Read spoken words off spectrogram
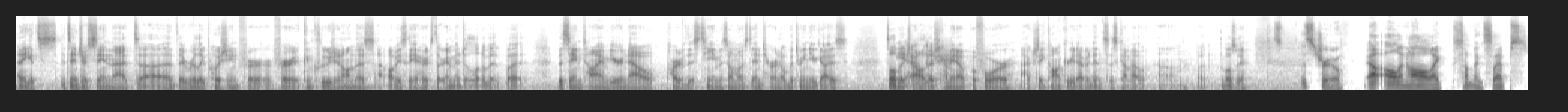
I think it's it's interesting that uh, they're really pushing for for a conclusion on this. Obviously, it hurts their image a little bit, but at the same time, you're now part of this team. It's almost internal between you guys. It's a little bit childish coming out before actually concrete evidence has come out. Um, we'll see. It's, it's true. All in all, like something slips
